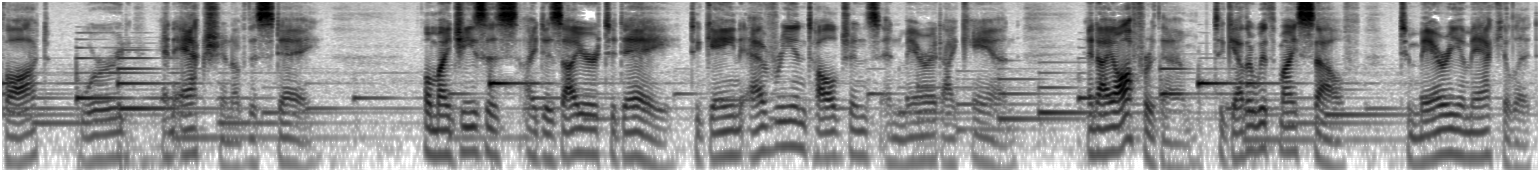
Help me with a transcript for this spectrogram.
thought, word, and action of this day. O my Jesus, I desire today to gain every indulgence and merit I can, and I offer them, together with myself, to Mary Immaculate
